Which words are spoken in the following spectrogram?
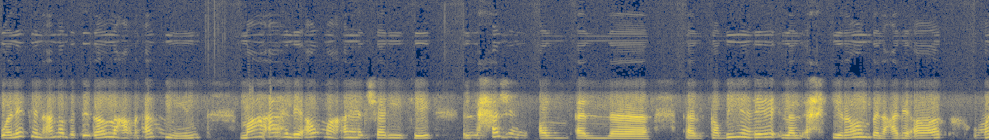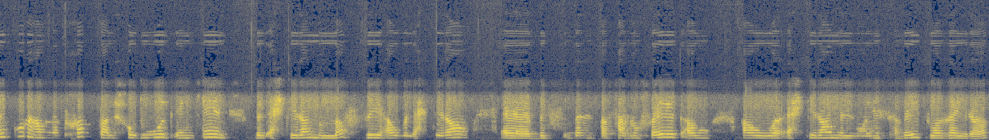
ولكن أنا بدي ضل عم امن مع أهلي أو مع أهل شريكي الحجم ال ال الطبيعي للاحترام بالعلاقات وما يكون عم نتخطى الحدود إن كان بالاحترام اللفظي أو بالاحترام آه بالتصرفات أو أو احترام المناسبات وغيرها.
